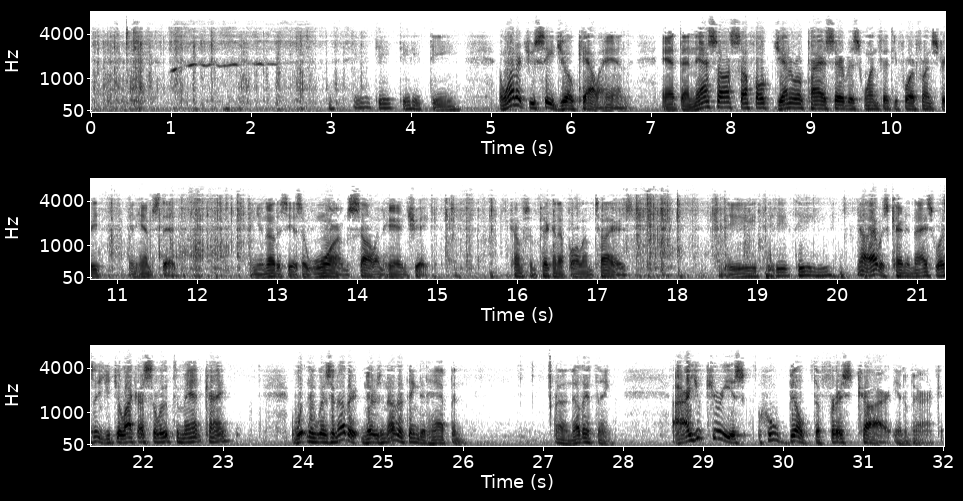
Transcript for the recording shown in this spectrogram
Why don't you see Joe Callahan at the Nassau Suffolk General Tire Service, 154 Front Street in Hempstead? And you notice he has a warm, solid handshake. Comes from picking up all them tires. Dee, dee, dee. Now that was kind of nice, wasn't it? Did you like our salute to mankind? There was another. There was another thing that happened. Another thing. Are you curious who built the first car in America?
